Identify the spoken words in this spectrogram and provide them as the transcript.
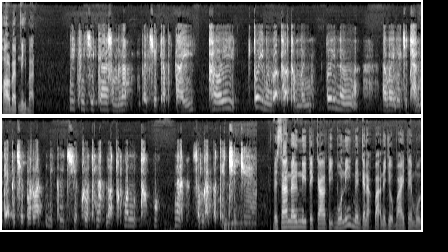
ផលបែបនេះបាទនេះគឺជាការសម្លាប់ប្រជាធិបតេយ្យហើយផ្ទុយនឹងរដ្ឋធម្មនុញ្ញផ្ទុយនឹងអ្វីដែលជាឆន្ទៈប្រជាពលរដ្ឋនេះគឺជាគ្រោះថ្នាក់ដ៏ធ្ងន់ធ្ងរណាស់សម្រាប់ប្រទេសជាតិយើងដោយសារនៅនីតិកាលទី4នេះមានគណៈបកនយោបាយតែមួយ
